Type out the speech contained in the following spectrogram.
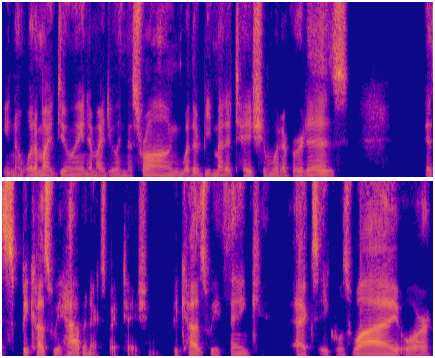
you know, what am I doing? Am I doing this wrong? Whether it be meditation, whatever it is, it's because we have an expectation, because we think X equals Y, or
